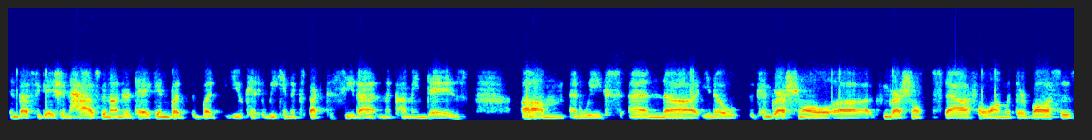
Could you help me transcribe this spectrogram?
investigation has been undertaken, but but you can we can expect to see that in the coming days um, and weeks. And uh, you know, congressional uh, congressional staff, along with their bosses,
